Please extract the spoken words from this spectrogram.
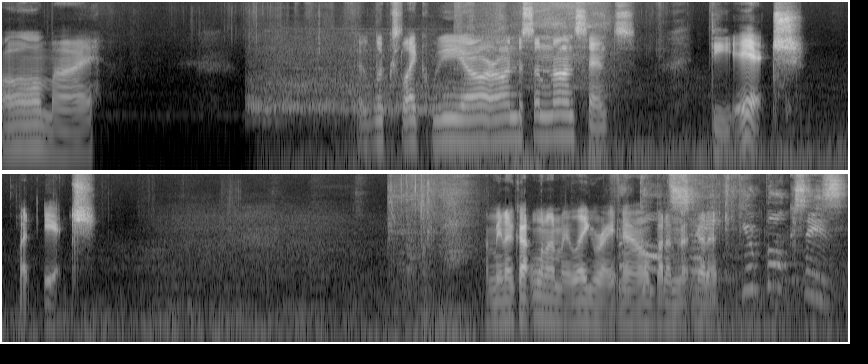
Oh my. It looks like we are onto some nonsense. The itch. What itch? I mean, I've got one on my leg right For now, but I'm God's not gonna. sake, Your boxes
